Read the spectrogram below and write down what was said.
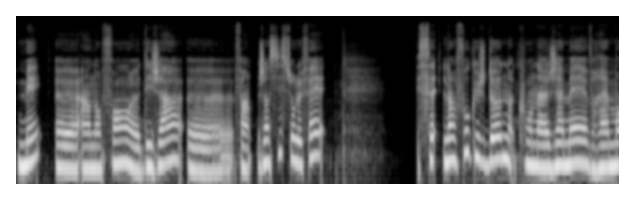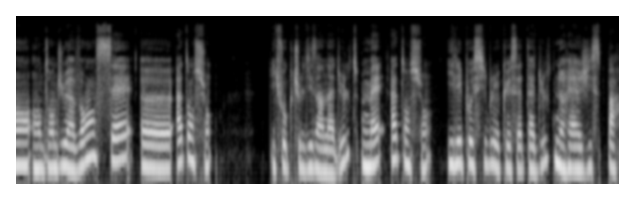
Mais euh, un enfant, euh, déjà... Enfin, j'insiste sur le fait... L'info que je donne, qu'on n'a jamais vraiment entendu avant, c'est attention, il faut que tu le dises à un adulte, mais attention, il est possible que cet adulte ne réagisse pas.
